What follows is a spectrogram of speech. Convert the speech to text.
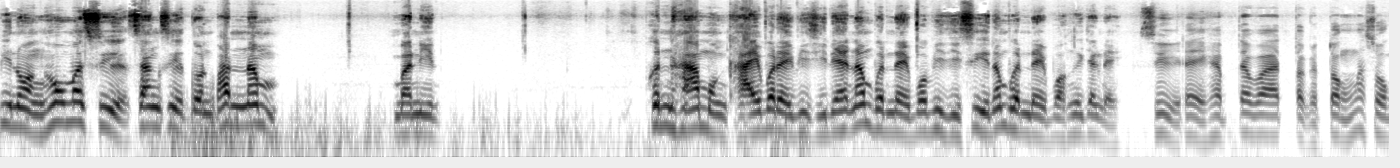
พี่น้องเฮามาซื้อสั่งซื้อต้นพันธุ์นำบัดนี้ เพิ่นหาหม่องขายบ่ได้พี่สิแนะนำเพิ่นได้บ่พี่สิซื้อนํเพิ่นได้บ่คือจังไดซื้อได้ครับ แต่ว่าต้องก็ต้องมาส่ง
